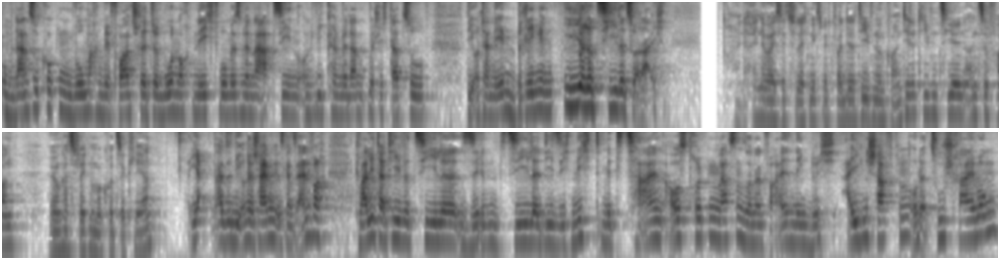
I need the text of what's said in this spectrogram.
um dann zu gucken, wo machen wir Fortschritte, wo noch nicht, wo müssen wir nachziehen und wie können wir dann wirklich dazu die Unternehmen bringen, ihre Ziele zu erreichen. Der eine weiß jetzt vielleicht nichts mit qualitativen und quantitativen Zielen anzufangen. Man kann es vielleicht nochmal kurz erklären. Ja, also die Unterscheidung ist ganz einfach. Qualitative Ziele sind Ziele, die sich nicht mit Zahlen ausdrücken lassen, sondern vor allen Dingen durch Eigenschaften oder Zuschreibungen.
